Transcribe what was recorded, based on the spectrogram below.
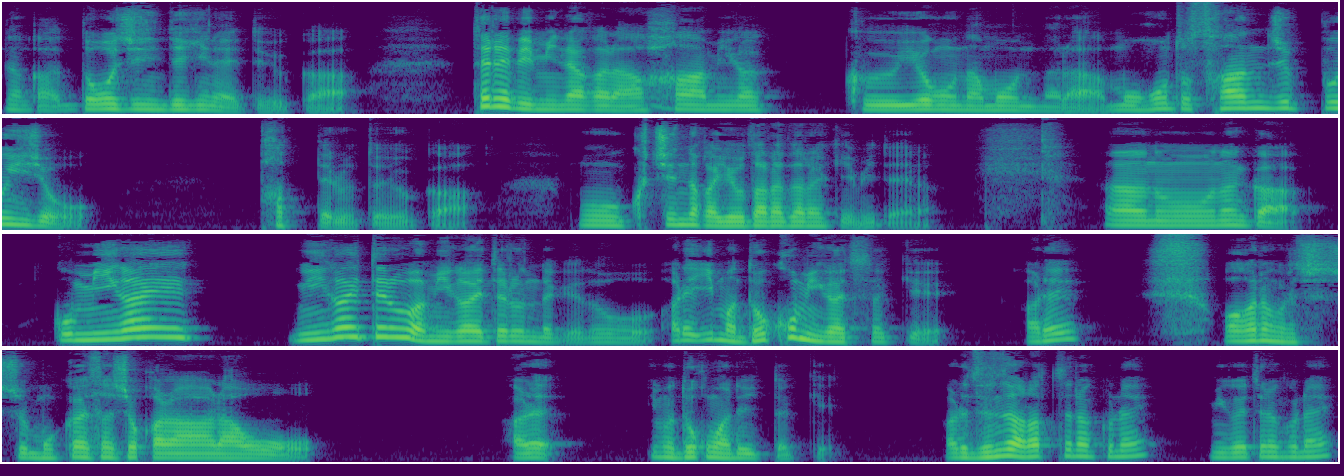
なんか同時にできないというか、テレビ見ながら歯磨くようなもんなら、もうほんと30分以上経ってるというか、もう口の中よだらだらけみたいな。あのー、なんか、こう磨い、磨いてるは磨いてるんだけど、あれ今どこ磨いてたっけ？あれ？わからなくて、ちょ、もう一回最初から洗おう。あれ？今どこまで行ったっけ？あれ全然洗ってなくない？磨いてなくない？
